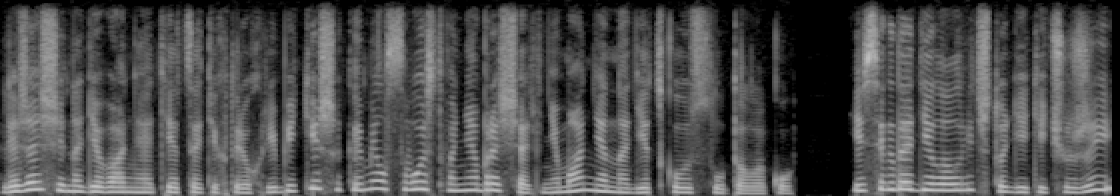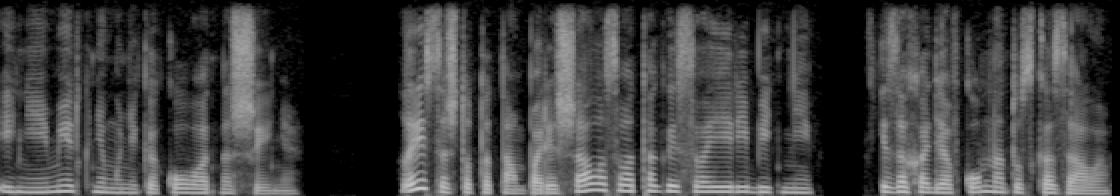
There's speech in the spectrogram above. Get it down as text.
Лежащий на диване отец этих трех ребятишек имел свойство не обращать внимания на детскую сутолоку и всегда делал вид, что дети чужие и не имеют к нему никакого отношения. Лариса что-то там порешала с ватагой своей ребятни и, заходя в комнату, сказала.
